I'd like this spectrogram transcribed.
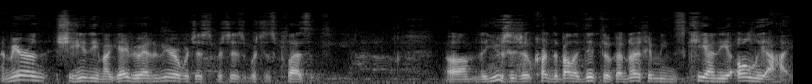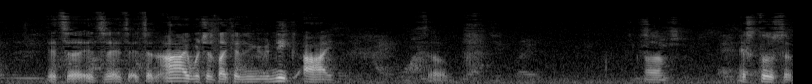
Amiran Shehinim, I gave you an Amir, which is, which is, which is pleasant. Um, the usage of according to Baladiktuk, Anoichi means Ki Ani, only I. It's it's it's, it's an I which is like a unique I. So, um, exclusive.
